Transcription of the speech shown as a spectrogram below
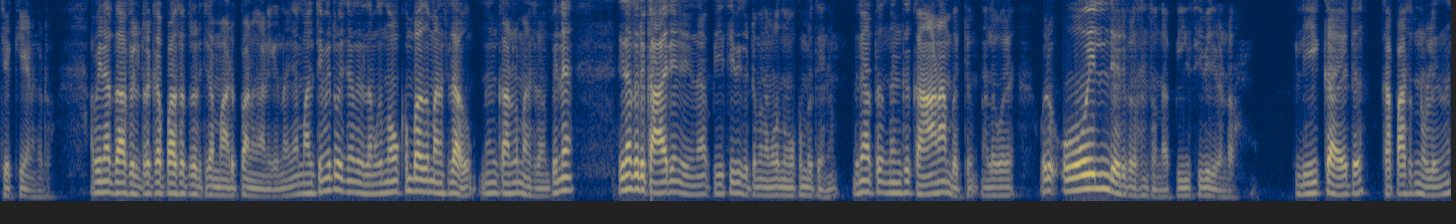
ചെക്ക് ചെയ്യണം കേട്ടോ. അപ്പോൾ ഇതിനകത്ത് ആ ഫിൽറ്റർ കപ്പാസിറ്റർ നമ്മൾ മടുപ്പാണ് കാണിക്കുന്നത്. ഞാൻ മൾട്ടിമീറ്റർ വെച്ച് നോക്കുന്നില്ല. നമുക്ക് നോക്കുമ്പോൾ അത് മനസ്സിലാവും. നിങ്ങൾക്ക് കാണുമ്പോൾ മനസ്സിലാവും. പിന്നെ ഇതിനകത്തൊരു കാര്യം ചെയ്യുന്ന പി സി ബി കിട്ടുമ്പോൾ നമ്മൾ നോക്കുമ്പോഴത്തേനും ഇതിനകത്ത് നിങ്ങൾക്ക് കാണാൻ പറ്റും. നല്ലപോലെ ഒരു ഓയിലിന്റെ ഒരു പ്രസൻസ് ഉണ്ട് പി സി ബിയിൽ കണ്ടോ? ലീക്കായിട്ട് കപ്പാസിറ്ററിനുള്ളിൽ നിന്ന്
